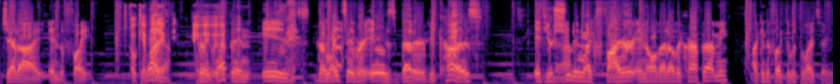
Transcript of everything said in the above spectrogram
Jedi in the fight. Okay, But but like, Yeah. okay, the wait, wait, wait. weapon is the lightsaber is better because if you're Yeah. shooting like fire and all that other crap at me, I can deflect it with the lightsaber.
